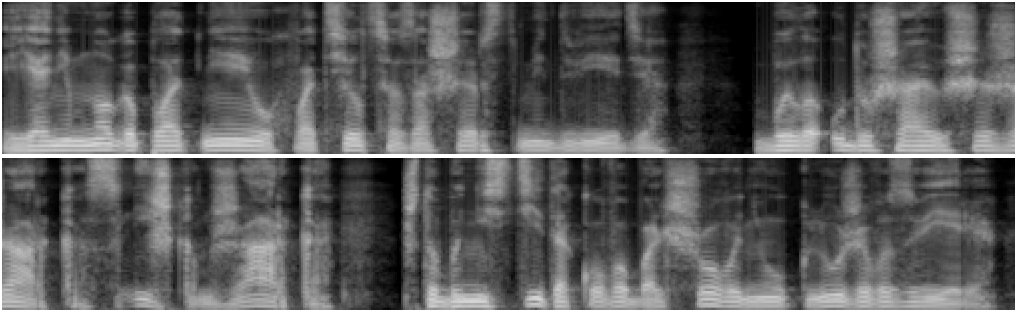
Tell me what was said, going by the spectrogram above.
И я немного плотнее ухватился за шерсть медведя. Было удушающе жарко, слишком жарко, чтобы нести такого большого неуклюжего зверя —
